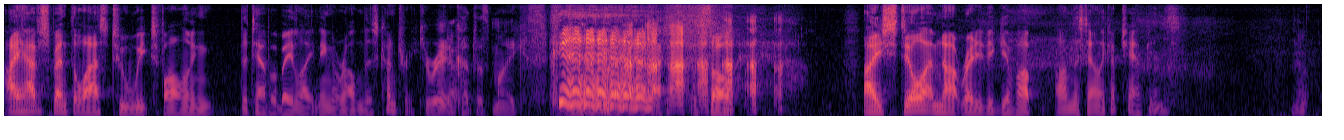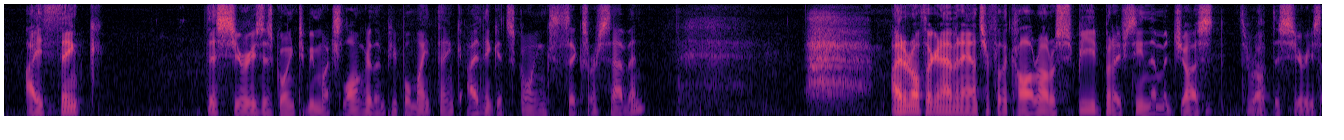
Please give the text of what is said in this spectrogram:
I have spent the last two weeks following the Tampa Bay Lightning around this country. Get ready to cut this mic. So I still am not ready to give up on the Stanley Cup champions. I think this series is going to be much longer than people might think. I think it's going six or seven. I don't know if they're going to have an answer for the Colorado speed, but I've seen them adjust throughout the series.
